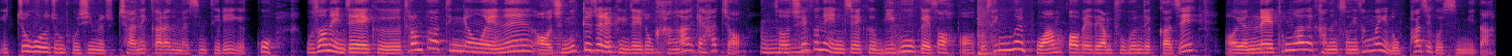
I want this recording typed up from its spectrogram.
이쪽으로 좀 보시면 좋지 않을까라는 말씀 드리겠고 우선은 이제 그 트럼프 같은 경우에는 어, 중국 규제를 굉장히 좀 강하게 하죠. 그래서 최근에 이제 그 미국에서 어, 또 생물 보안법에 대한 부분들까지 어, 연내에 통과될 가능성이 상당히 높아지고 있습니다.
